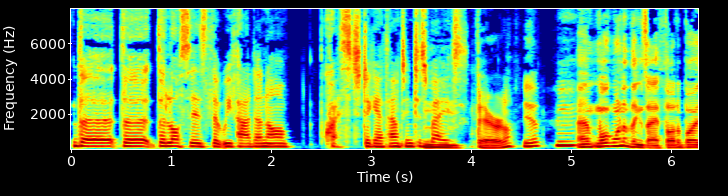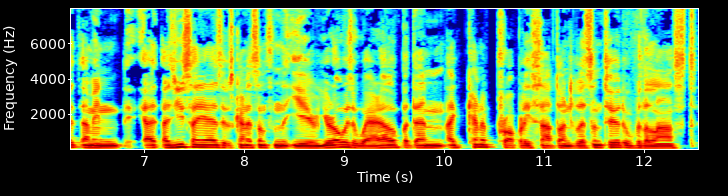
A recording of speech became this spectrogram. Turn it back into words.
the the the losses that we've had on our quest to get out into mm, space. fair enough. Yeah. Mm. Um, well, one of the things I thought about, I mean, as you say, is it was kind of something that you you're always aware of, but then I kind of properly sat down to listen to it over the last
